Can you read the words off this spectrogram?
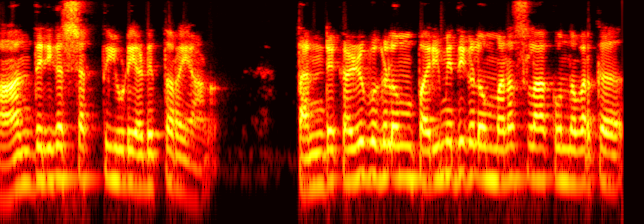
ആന്തരിക ശക്തിയുടെ അടിത്തറയാണ്. തന്റെ കഴിവുകളും പരിമിതികളും മനസ്സിലാക്കുന്നവർക്ക്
